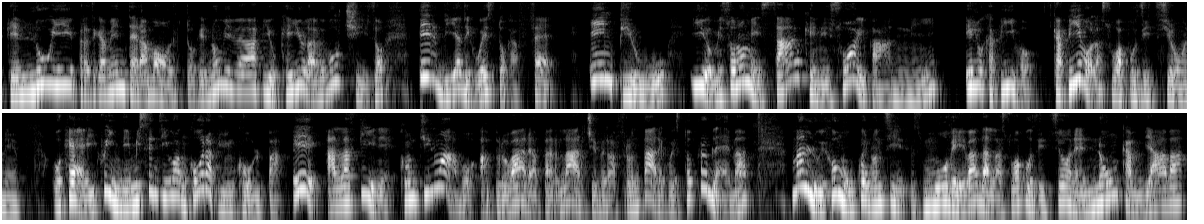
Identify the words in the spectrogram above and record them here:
che lui praticamente era morto, che non viveva più, che io l'avevo ucciso per via di questo caffè. E in più io mi sono messa anche nei suoi panni e lo capivo, capivo la sua posizione, ok? Quindi mi sentivo ancora più in colpa e alla fine continuavo a provare a parlarci per affrontare questo problema, ma lui comunque non si muoveva dalla sua posizione, non cambiava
